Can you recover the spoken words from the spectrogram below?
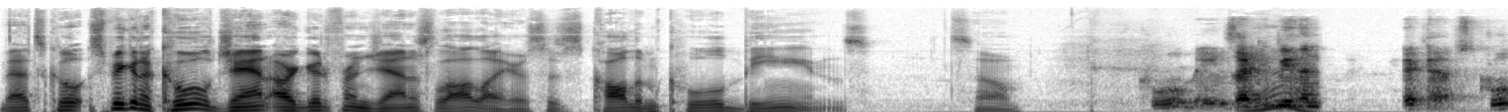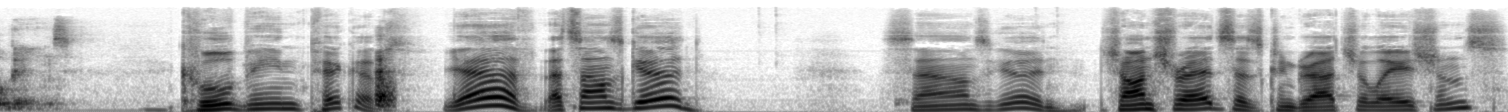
That's cool. Speaking of cool, Jan, our good friend Janice Lala here says call them cool beans. So Cool beans. That could be the pickups. Cool beans. cool bean pickups. yeah, that sounds good. Sounds good. Sean Shred says congratulations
